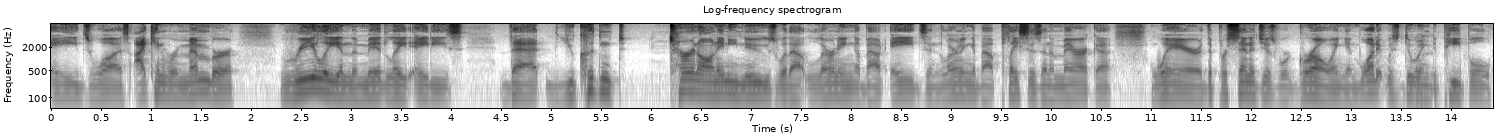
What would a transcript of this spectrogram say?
AIDS was. I can remember really in the mid late '80s that you couldn't turn on any news without learning about AIDS and learning about places in America where the percentages were growing and what it was doing to people.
